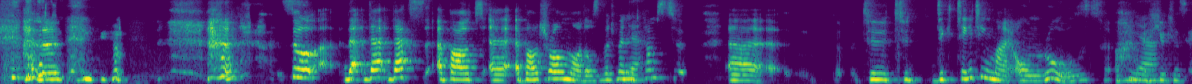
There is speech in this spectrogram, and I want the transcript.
I learned so that, that that's about uh, about role models but when yeah. it comes to uh, to to dictating my own rules yeah. you can say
